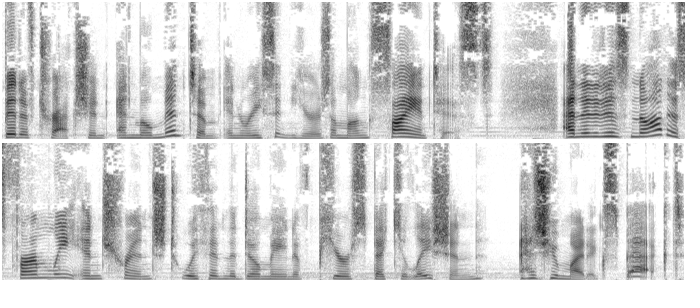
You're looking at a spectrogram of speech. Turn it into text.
bit of traction and momentum in recent years among scientists, and it is not as firmly entrenched within the domain of pure speculation as you might expect.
